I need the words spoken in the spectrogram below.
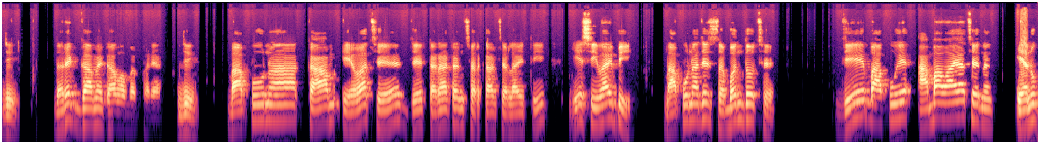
જી. દરેક ગામે ગામ અમે ફર્યા. જી. બાપુના કામ એવા છે જે ટનાટન સરકાર ચલાવી હતી એ સિવાય બી બાપુના જે સંબંધો છે જે બાપુએ આંબા વાયા છે ને એનું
